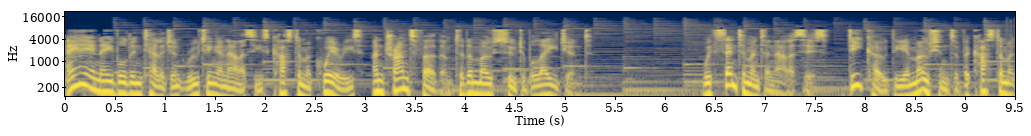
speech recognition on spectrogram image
AI-enabled intelligent routing analyses customer queries and transfer them to the most suitable agent. With sentiment analysis, decode the emotions of the customer.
